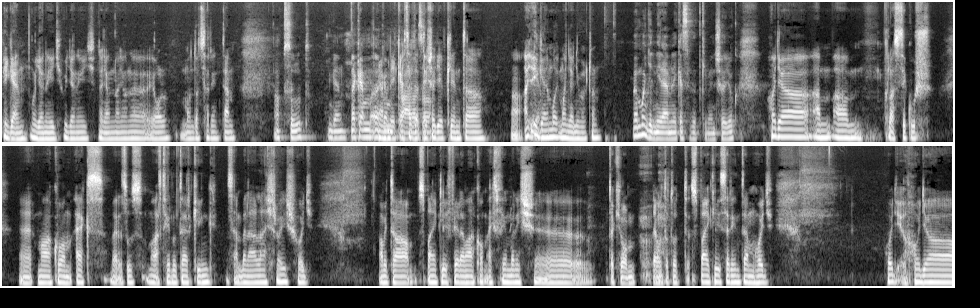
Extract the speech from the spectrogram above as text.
Igen, ugyanígy, ugyanígy, nagyon-nagyon jól mondott szerintem. Abszolút, igen. Nekem, nekem Emlékeztetett is egyébként a, a igen. igen, mondja nyugodtan. Mert mondjad, mire emlékeztetett, kíváncsi vagyok. Hogy a, a, a klasszikus Malcolm X versus Martin Luther King szembenállásra is, hogy amit a Spike Lee féle Malcolm X filmben is tök jól bemutatott Spike Lee szerintem, hogy hogy, hogy a,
